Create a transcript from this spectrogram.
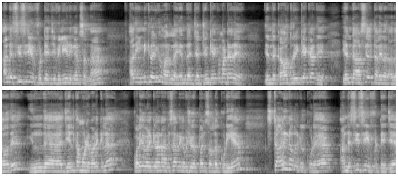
அந்த சிசிடிவி ஃபுட்டேஜ் வெளியிடுங்கன்னு சொன்னால் அது இன்னைக்கு வரைக்கும் வரல. எந்த ஜட்ஜும் கேட்க மாட்டாரு. எந்த காவல்துறையும் கேட்காது. எந்த அரசியல் தலைவர் அதாவது இந்த ஜெயலலிதாவுடைய வழக்கில் கொலை வழக்கில் நான் விசாரணை கமிஷன் வைப்பேன்னு சொல்லக்கூடிய ஸ்டாலின் அவர்கள் கூட அந்த சிசிடிவி ஃபுட்டேஜை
